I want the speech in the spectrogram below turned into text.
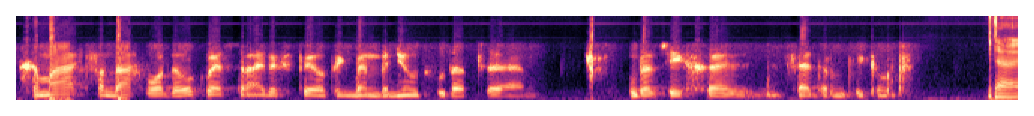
gemaakt. Vandaag worden ook wedstrijden gespeeld. Ik ben benieuwd hoe dat, hoe dat zich verder ontwikkelt. Ja,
